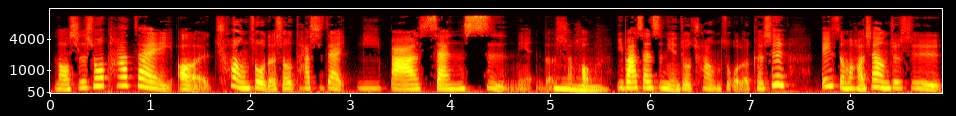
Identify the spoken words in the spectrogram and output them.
老实说，他在呃创作的时候，他是在一八三四年的时候，一八三四年就创作了。可是，诶，怎么好像就是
